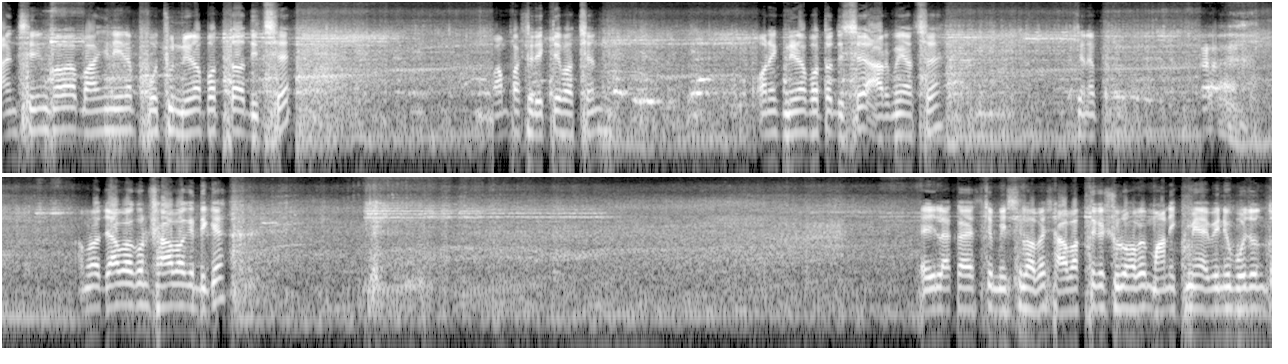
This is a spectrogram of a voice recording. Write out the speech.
আইন শৃঙ্খলা বাহিনীরা প্রচুর নিরাপত্তা দিচ্ছে। বাম পাশে দেখতে পাচ্ছেন, অনেক নিরাপত্তা দিচ্ছে আর্মি আছে। এখানে, আমরা যাব এখন শাহবাগের দিকে। এই এলাকায় আজকে মিছিল হবে, শাহবাগ থেকে শুরু হবে মানিক মিয়া অ্যাভিনিউ পর্যন্ত।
